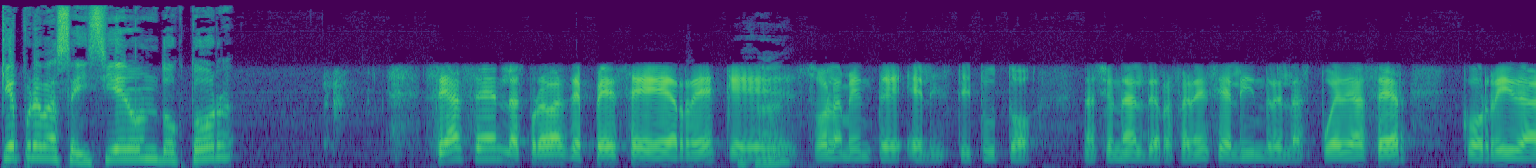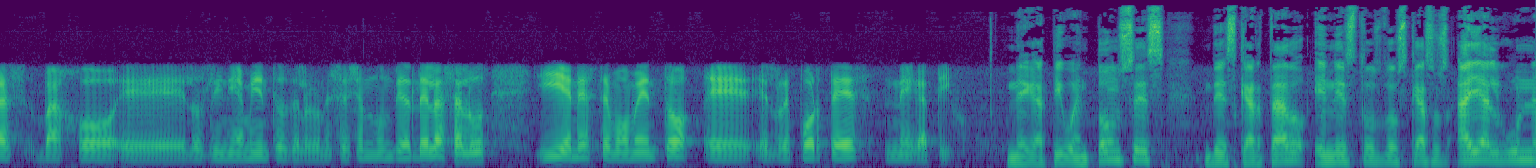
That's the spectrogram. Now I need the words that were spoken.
¿Qué pruebas se hicieron, doctor? Se hacen las pruebas de PCR, que solamente el Instituto Nacional de Referencia, el INDRE, las puede hacer, corridas bajo eh, los lineamientos de la Organización Mundial de la Salud, y en este momento eh, el reporte es negativo. Negativo, entonces, descartado en estos dos casos. ¿Hay algún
